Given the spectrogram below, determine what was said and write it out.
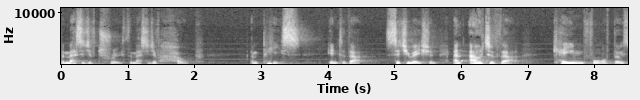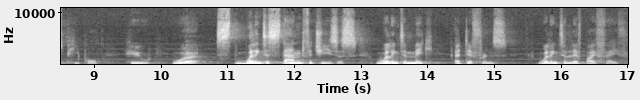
the message of truth, the message of hope and peace into that situation. And out of that came forth those people who were willing to stand for Jesus, willing to make a difference, willing to live by faith.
